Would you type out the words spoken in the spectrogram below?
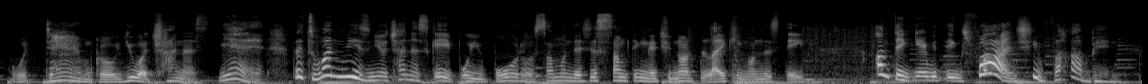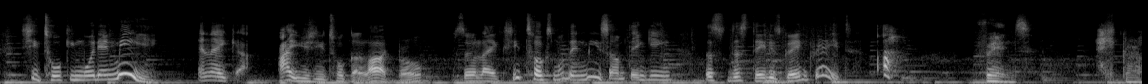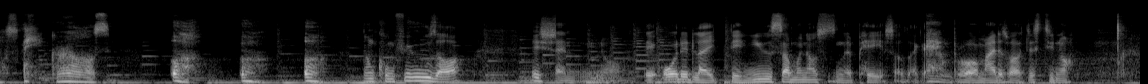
or damn, girl, you are trying to, yeah, that's one reason you're trying to escape, or you're bored, or someone, there's just something that you're not liking on this date. I'm thinking everything's fine. She vibing. She talking more than me. And like, I usually talk a lot, bro. So like, she talks more than me. So I'm thinking, this, this date is going great. Ah, friends hey girls, hey girls, oh, oh, oh, I'm confused, huh? And you know, they ordered like they knew someone else was gonna pay, so I was like, damn, bro, I might as well just you know.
